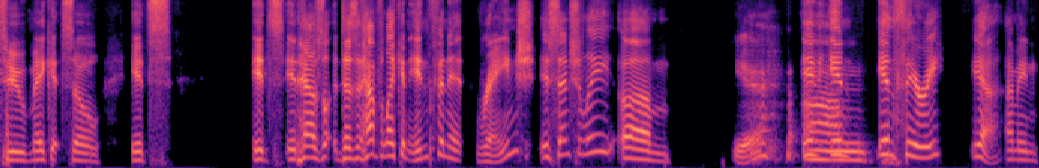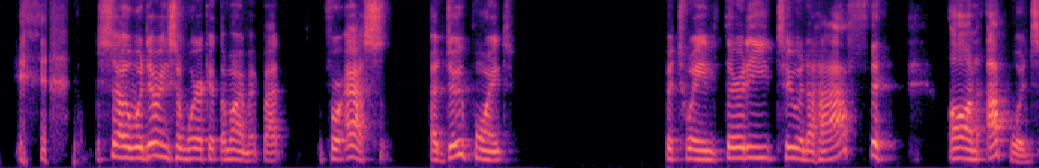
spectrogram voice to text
to make it so it's it's it has does it have like an infinite range essentially? Um yeah. In um, in in theory. Yeah. I mean so we're doing some work at the moment, but for us, a dew point between 32 and a half on upwards,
